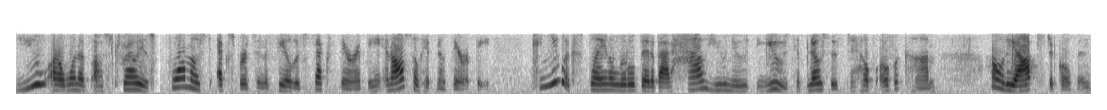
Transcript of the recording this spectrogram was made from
you are one of Australia's foremost experts in the field of sex therapy and also hypnotherapy. Can you explain a little bit about how you knew, use hypnosis to help overcome all the obstacles in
